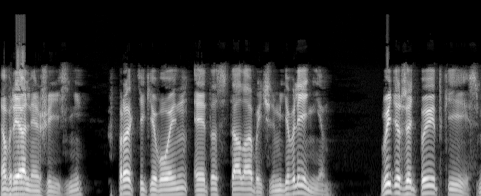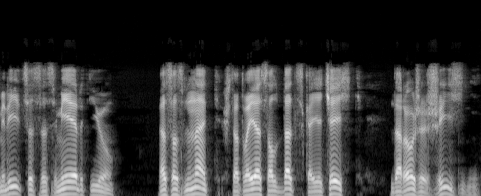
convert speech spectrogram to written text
А в реальной жизни, в практике войн, это стало обычным явлением. Выдержать пытки, смириться со смертью, осознать, что твоя солдатская честь дороже жизни.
